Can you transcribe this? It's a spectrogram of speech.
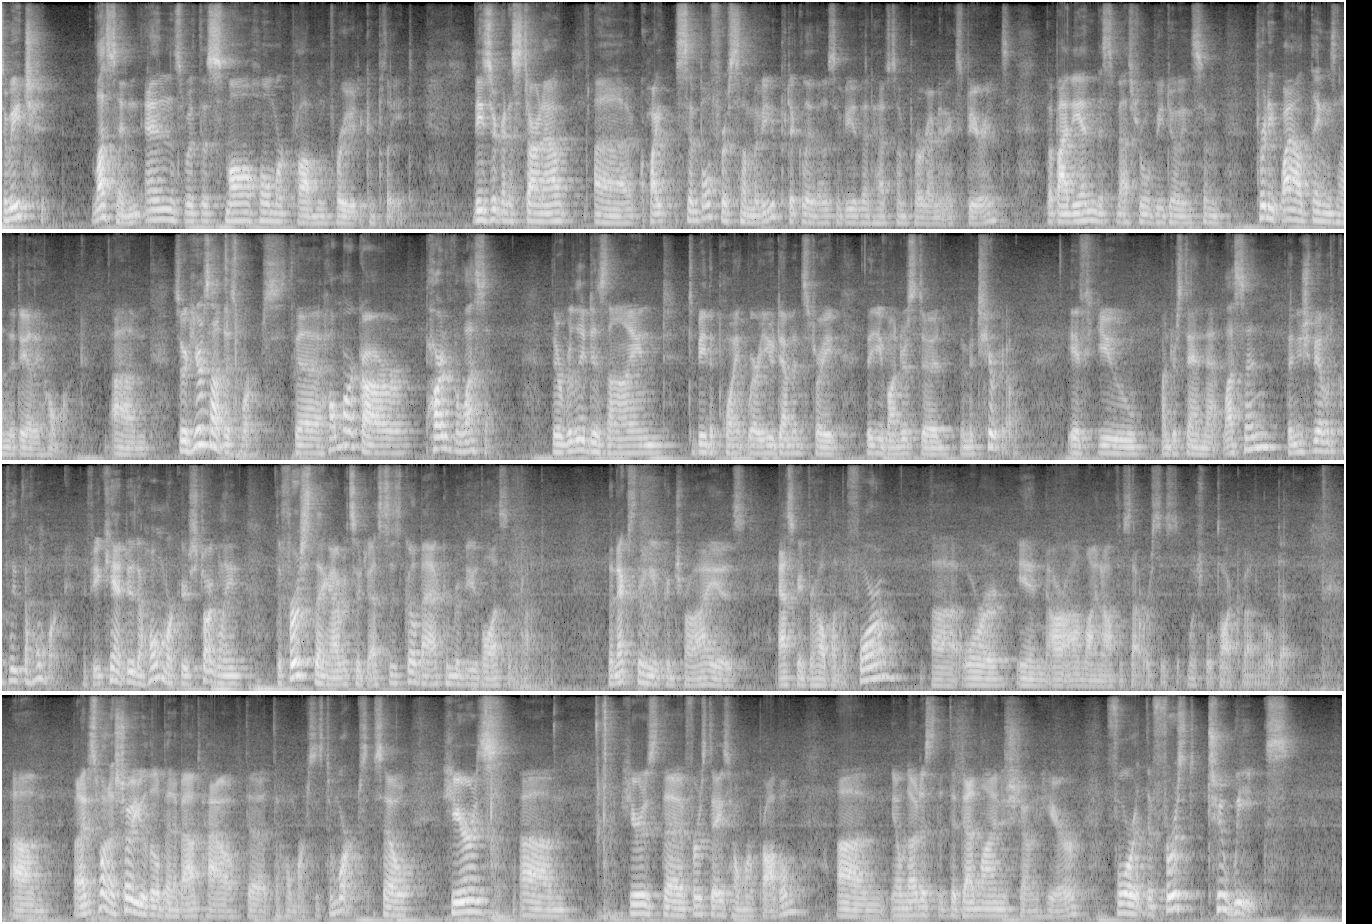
So each lesson ends with a small homework problem for you to complete. These are going to start out uh, quite simple for some of you, particularly those of you that have some programming experience. But by the end of the semester, we'll be doing some pretty wild things on the daily homework. Um, so here's how this works. The homework are part of the lesson. They're really designed to be the point where you demonstrate that you've understood the material. If you understand that lesson, then you should be able to complete the homework. If you can't do the homework, you're struggling, the first thing I would suggest is go back and review the lesson content. The next thing you can try is asking for help on the forum uh, or in our online office hour system, which we'll talk about in a little bit. Um, but I just want to show you a little bit about how the, the homework system works. So here's, um, here's the first day's homework problem. Um, you'll notice that the deadline is shown here. For the first two weeks,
